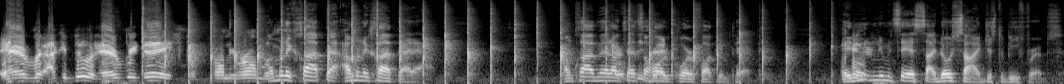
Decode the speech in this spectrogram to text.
every I could do it every day from Tony Roma's. I'm gonna clap that. I'm gonna clap that out. I'm clapping that out. That's a hardcore fucking pick. And you didn't even say a side. No side, just the beef ribs.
